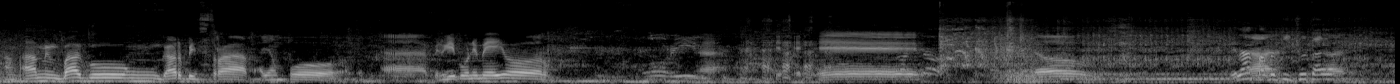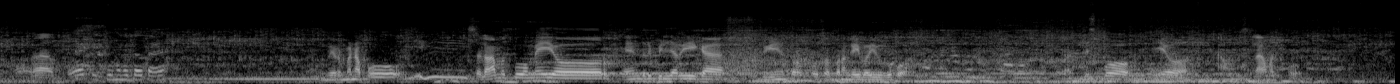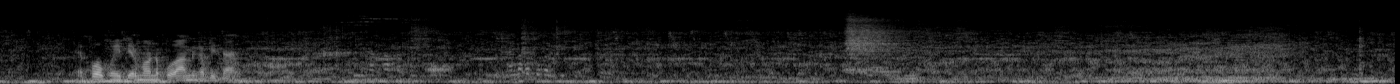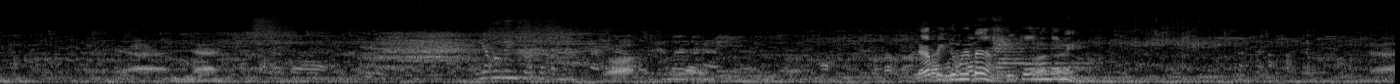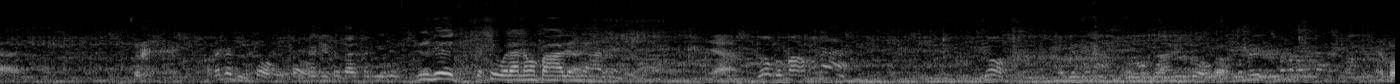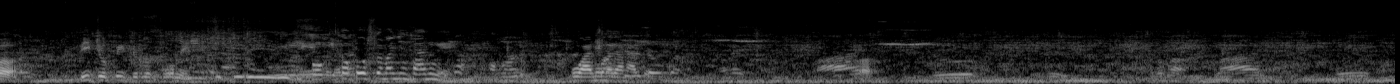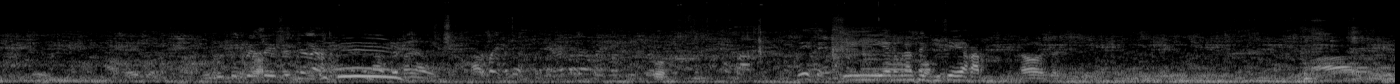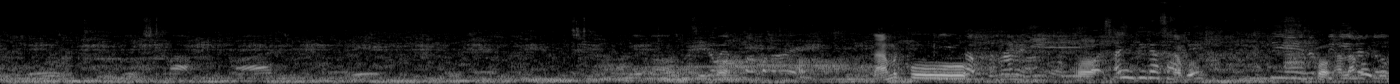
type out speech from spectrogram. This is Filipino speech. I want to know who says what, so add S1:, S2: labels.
S1: ang aming bagong garbage truck. Ayan po. Ah, binigay po ni Mayor. Ah, eh, Hello.
S2: Ilan?
S1: Ah.
S2: Pag-picture tayo.
S1: Ah,
S2: Eh, picture muna daw tayo.
S1: Meron na po. Salamat po, Mayor Henry Villarica. Bigyan niyo po sa Barangay Bayugo po. At least po, yun. Salamat po. Yan po, pumipirma na po aming kapitan. Yan, yan. Ah.
S2: Teka, picture muna tayo. Picture muna kami. Maganda dito. Dito, dito tayo sa gilid. Gilid, kasi wala namang pangalan niya. Ano. eh.
S1: Yan.
S2: Go, baba ka muna. Go. Lagyan mo na. Upuan mo, go.
S1: Yan po. Picture, picture po po kami.
S2: Ipo- Ipo-post naman yun sa ano eh. Kuhanin na lang natin.
S1: Ah. Oh.
S2: Si, si, si ano mo lang sa GC yakap. Oo,
S1: Salamat po. Oh.
S2: Ay, hindi nasabi. Ko, ikaw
